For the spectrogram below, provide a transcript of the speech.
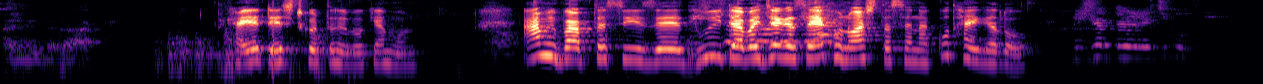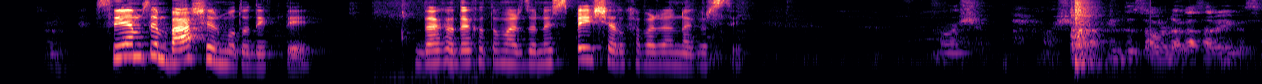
থাইল্যান্ডে খাইয়ে টেস্ট করতে হইব কেমন? আমি ভাবতেছি যে দুইটা বাজে গেছে এখনও আসতেছে না। কোথায় গেল? সেম সেম বাঁশের মতো দেখতে। দেখো দেখো তোমার জন্য স্পেশাল খাবার রান্না করছি। কিন্তু চাউলটা কাঁচা রয়ে গেছে।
